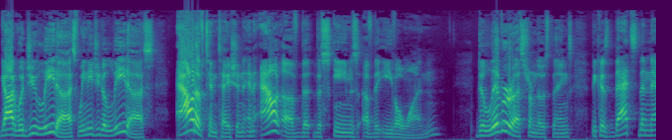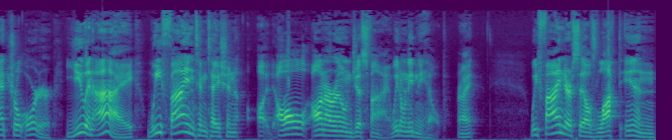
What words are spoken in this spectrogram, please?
God, would you lead us? We need you to lead us out of temptation and out of the, the schemes of the evil one. Deliver us from those things because that's the natural order. You and I, we find temptation all on our own just fine. We don't need any help, right? We find ourselves locked in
